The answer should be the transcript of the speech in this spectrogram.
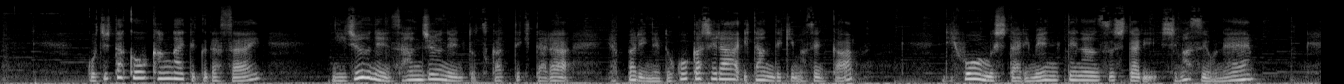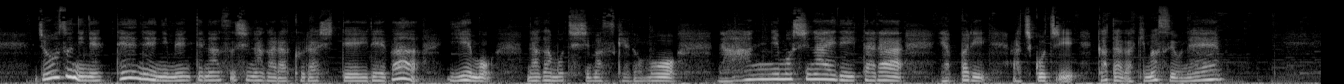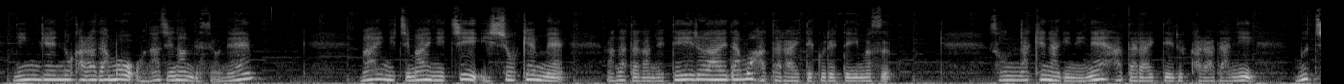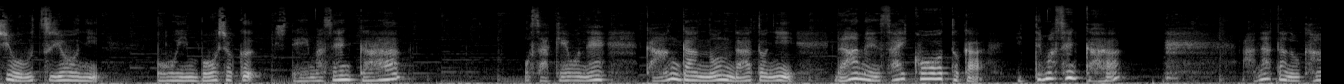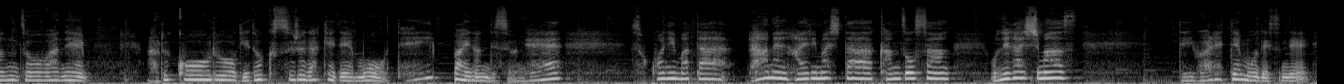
ご自宅を考えてください。20年30年と使ってきたらやっぱりねどこかしら傷んできませんか？リフォームしたりメンテナンスしたりしますよね。上手にね丁寧にメンテナンスしながら暮らしていれば家も長持ちしますけども何にもしないでいたらやっぱりあちこちガタがきますよね。人間の体も同じなんですよね。毎日毎日一生懸命あなたが寝ている間も働いてくれています。そんなけなぎにね働いている体に鞭を打つように暴飲暴食していませんか？お酒をねガンガン飲んだ後にラーメン最高とか言ってませんか？あなたの肝臓はねアルコールを解毒するだけでもう手一杯なんですよね。そこにまたラーメン入りました。肝臓さんお願いします。って言われてもですね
